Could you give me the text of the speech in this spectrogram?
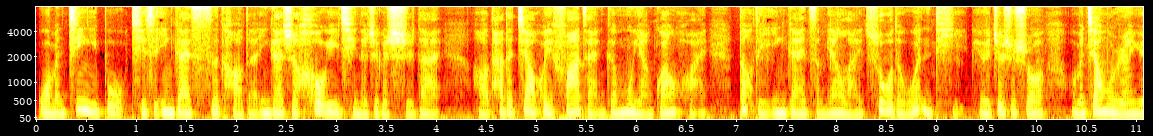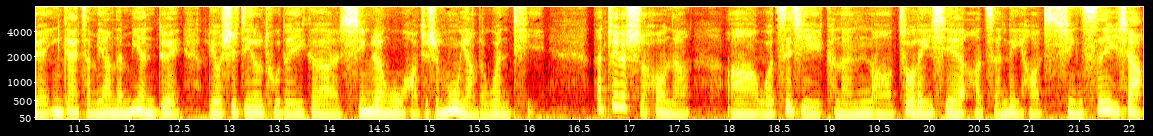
我们进一步其实应该思考的，应该是后疫情的这个时代。好，他的教会发展跟牧养关怀到底应该怎么样来做的问题，也就是说，我们教牧人员应该怎么样的面对流失基督徒的一个新任务，哈，就是牧养的问题。那这个时候呢？啊，我自己可能啊做了一些啊整理哈，醒思一下。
